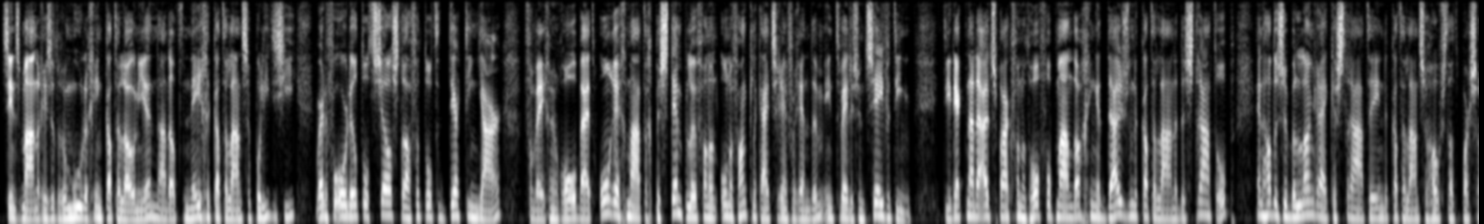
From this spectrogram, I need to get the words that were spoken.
Sinds maandag is het rumoerig in Catalonië nadat negen Catalaanse politici werden veroordeeld tot celstraffen tot 13 jaar vanwege hun rol bij het onrechtmatig bestempelen van een onafhankelijkheidsreferendum in 2017. Direct na de uitspraak van het Hof op maandag gingen duizenden Catalanen de straat op en hadden ze belangrijke straten in de Catalaanse hoofdstad Barcelona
